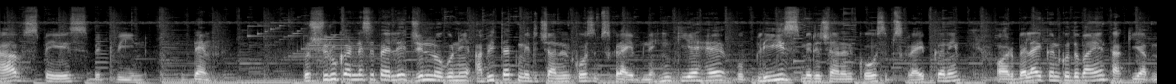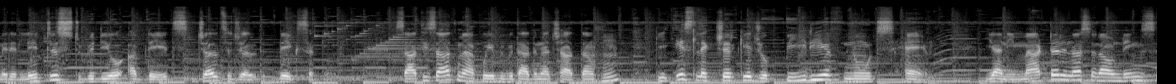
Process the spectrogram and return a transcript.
have space between them तो शुरू करने से पहले, जिन लोगों ने अभी तक मेरे चैनल को सब्सक्राइब नहीं किया है, वो प्लीज़ मेरे चैनल को सब्सक्राइब करें, और बेल आइकन को दबाएँ ताकि आप मेरे लेटेस्ट वीडियो अपडेट्स जल्द से जल्द देख सकें। साथ ही साथ, मैं आपको ये भी बता देना चाहता हूँ कि इस लेक्चर के जो पीडीएफ नोट्स हैं यानी matter in surroundings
